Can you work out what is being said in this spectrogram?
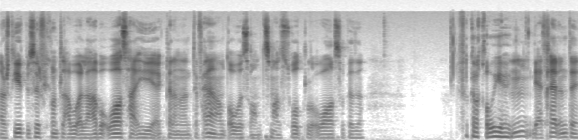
عرفت كيف بصير فيكم تلعبوا ألعاب قواص؟ حقيقية أكثر انه أنت فعلا عم تقوص وعم تسمع صوت القواص وكذا. فكرة قوية هي يعني تخيل أنت.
